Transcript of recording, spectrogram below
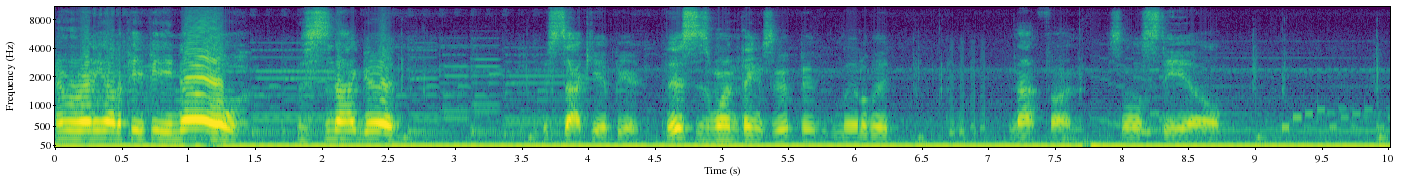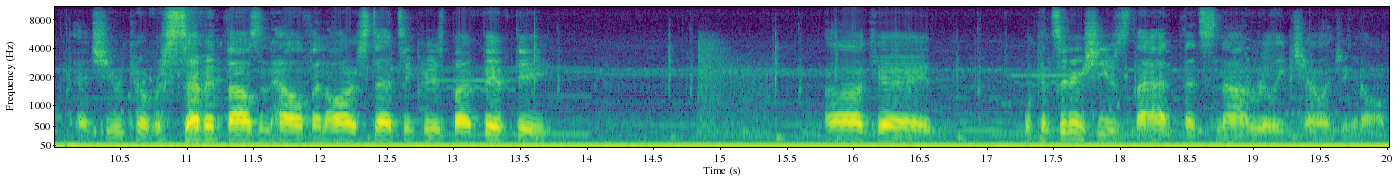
And we're running out of PP. No! This is not good. Misaki appeared. This is when things a little bit not fun. Soul Steal. And she recovers 7,000 health and all her stats increased by 50. Okay. Well, considering she used that, that's not really challenging at all.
